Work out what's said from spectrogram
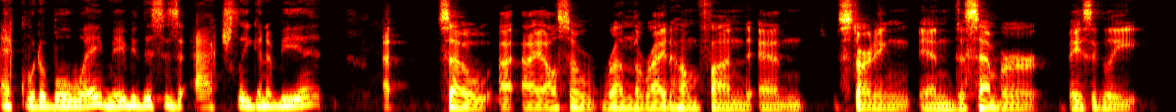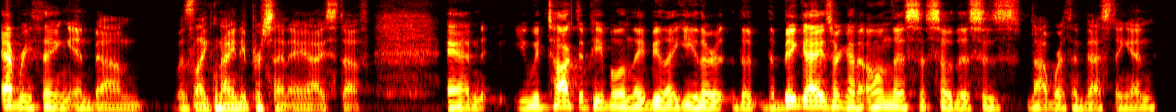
equitable way. Maybe this is actually going to be it. Uh, so I also run the Ride Home Fund, and starting in December, basically everything inbound was like 90% AI stuff. And you would talk to people and they'd be like, either the, the big guys are going to own this, so this is not worth investing in,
